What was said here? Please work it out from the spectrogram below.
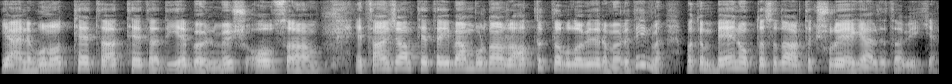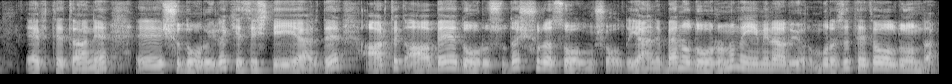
yani bunu teta teta diye bölmüş olsam e tanjant teta'yı ben buradan rahatlıkla bulabilirim öyle değil mi? Bakın B noktası da artık şuraya geldi tabii ki. F teta hani e, şu doğruyla kesiştiği yerde artık AB doğrusu da şurası olmuş oldu. Yani ben o doğrunun eğimini arıyorum. Burası teta olduğunda.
